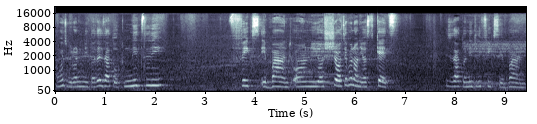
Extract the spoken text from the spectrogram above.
I'm going to be running it that is how to neatly fix a band on your shorts even on your skirt this is how to neatly fix a band.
